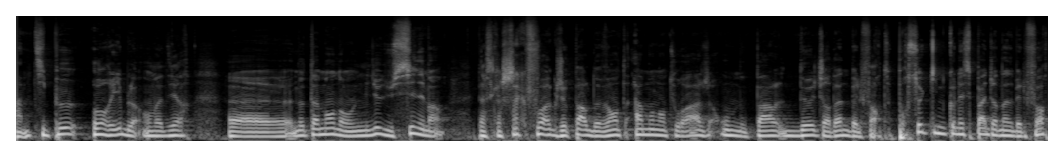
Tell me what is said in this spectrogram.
un petit peu horrible, on va dire, euh, notamment dans le milieu du cinéma. Parce qu'à chaque fois que je parle de vente à mon entourage, on me parle de Jordan Belfort. Pour ceux qui ne connaissent pas Jordan Belfort,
